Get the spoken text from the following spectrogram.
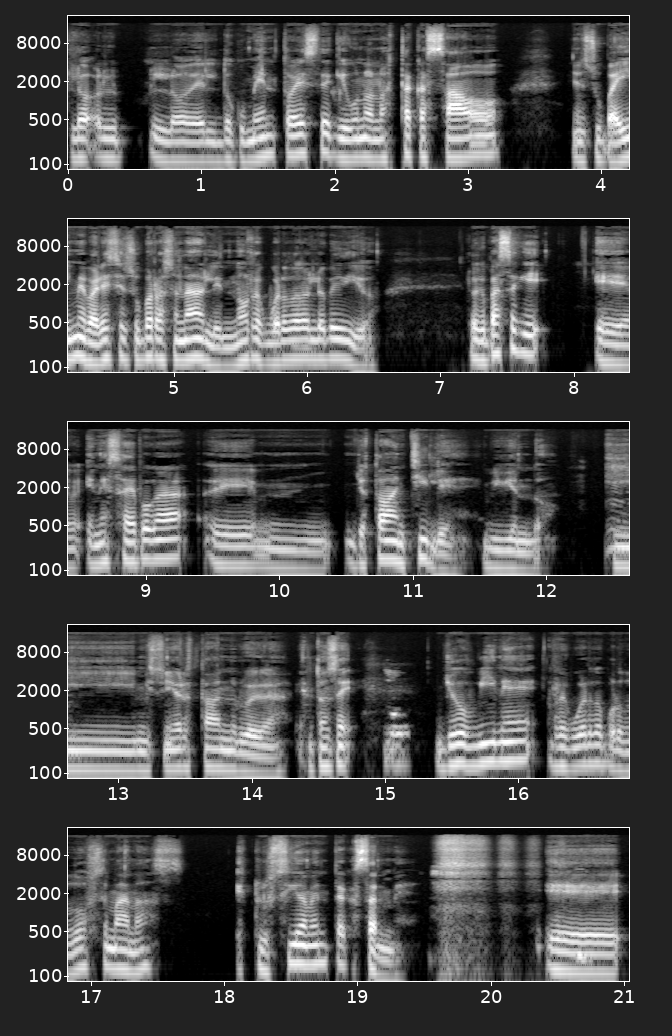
Lo, lo del documento ese que uno no está casado en su país me parece súper razonable, no recuerdo haberlo pedido. Lo que pasa que eh, en esa época eh, yo estaba en Chile viviendo y mi señora estaba en Noruega. Entonces yo vine, recuerdo, por dos semanas exclusivamente a casarme. Eh,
